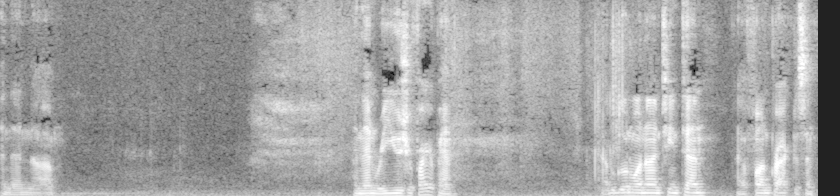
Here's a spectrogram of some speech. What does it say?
and then uh, and then reuse your fire pan. Have a good one, 1910. Have fun practicing.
